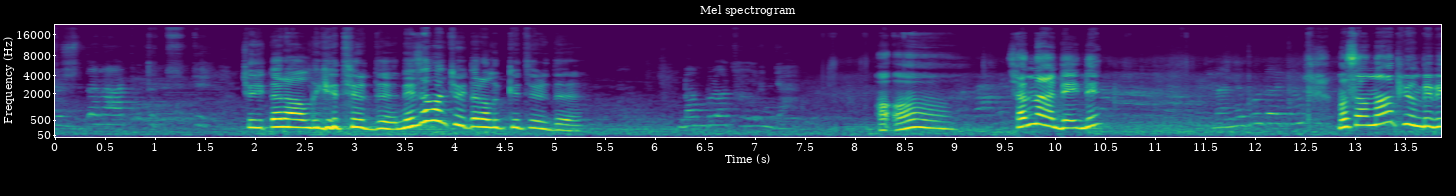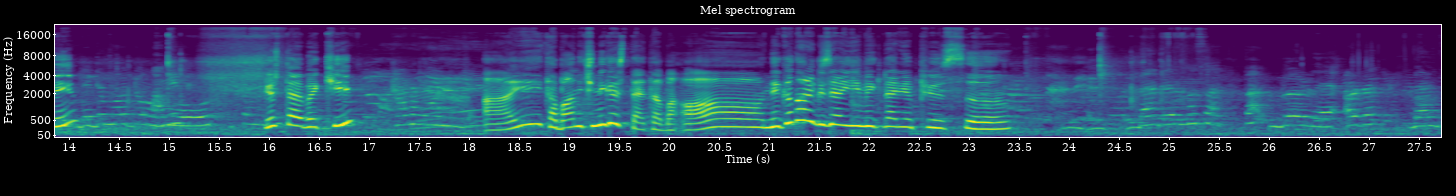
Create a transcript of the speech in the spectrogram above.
Çocuklar artık gitti. Çocuklar aldı götürdü. Ne zaman çocuklar alıp götürdü? Kalınca. Aa. Sen neredeydin? Ben de buradaydım. Masal ne yapıyorsun bebeğim? Dedim orada oynuyor. Göster bakayım. Ay tabağın içini göster tabağı. Aa ne kadar güzel yemekler yapıyorsun. Ben de masa bak böyle orada ben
